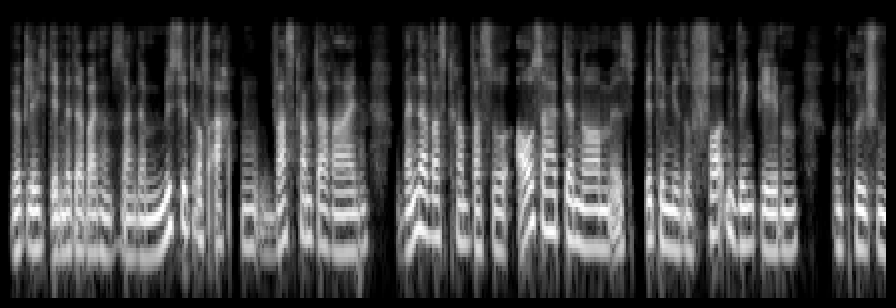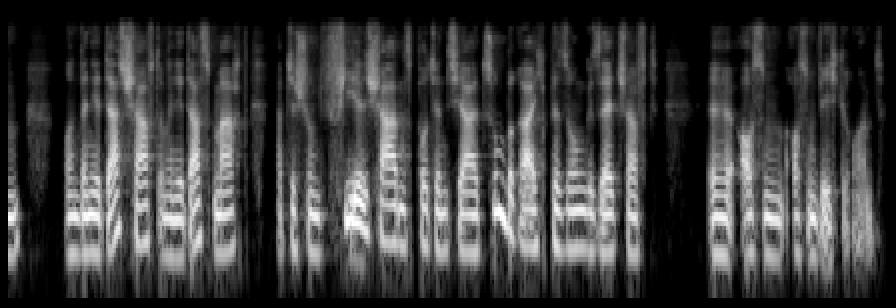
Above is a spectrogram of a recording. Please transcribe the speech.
wirklich den Mitarbeitern zu sagen, da müsst ihr drauf achten, was kommt da rein. Und wenn da was kommt, was so außerhalb der Norm ist, bitte mir sofort einen Wink geben und prüfen. Und wenn ihr das schafft und wenn ihr das macht, habt ihr schon viel Schadenspotenzial zum Bereich Personengesellschaft äh, aus, dem, aus dem Weg geräumt.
